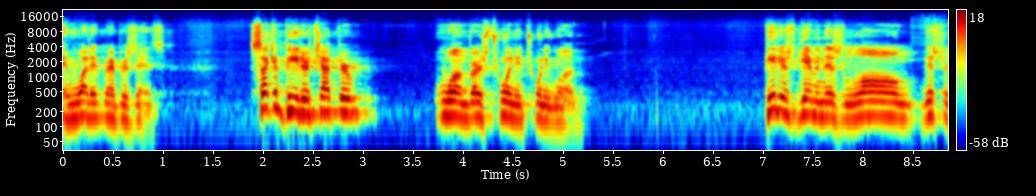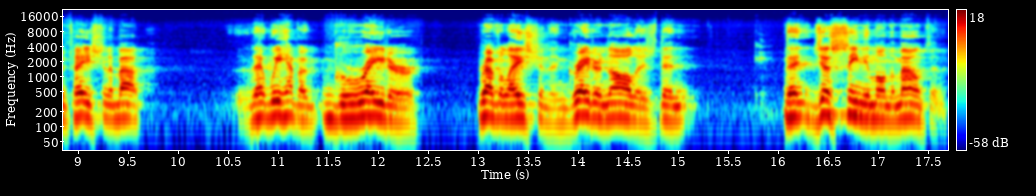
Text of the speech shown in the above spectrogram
and what it represents. Second Peter chapter 1, verse 20 and 21. Peter's given this long dissertation about that we have a greater revelation and greater knowledge than, than just seeing him on the mountain.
